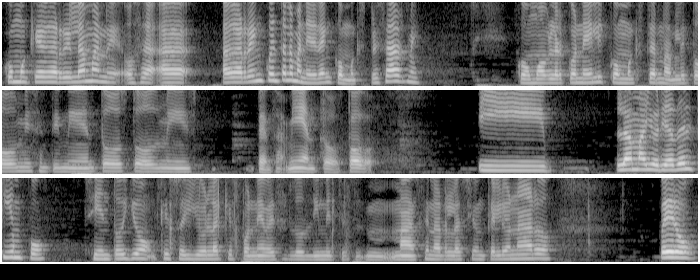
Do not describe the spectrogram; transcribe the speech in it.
como que agarré la manera, o sea, agarré en cuenta la manera en cómo expresarme, cómo hablar con él y cómo externarle todos mis sentimientos, todos mis pensamientos, todo. Y la mayoría del tiempo siento yo que soy yo la que pone a veces los límites más en la relación que Leonardo. Pero,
